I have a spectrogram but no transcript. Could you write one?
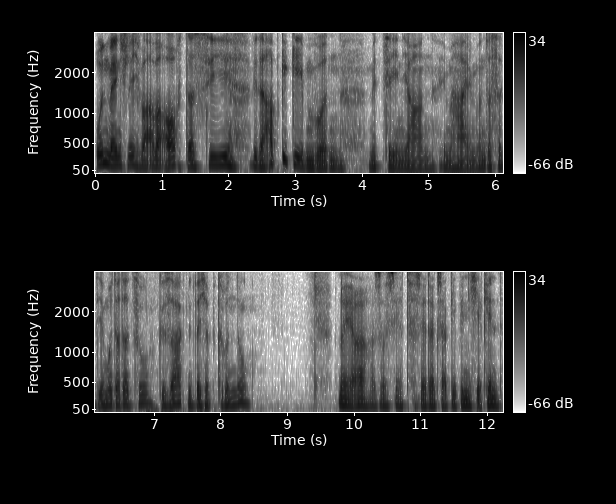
Unmenschlich war aber auch, dass sie wieder abgegeben wurden mit zehn Jahren im Heim. Und was hat Ihre Mutter dazu gesagt? Mit welcher Begründung? Naja, also sie hat, sie hat ja gesagt, ich bin nicht ihr Kind.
